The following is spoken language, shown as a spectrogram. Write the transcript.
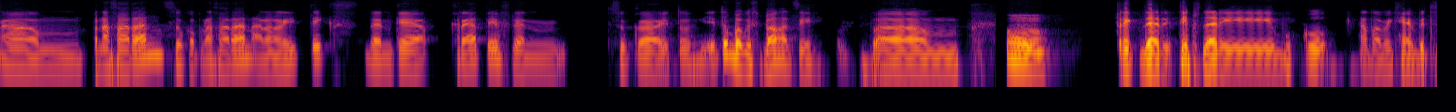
um, penasaran, suka penasaran, analytics dan kayak kreatif dan suka itu. Itu bagus banget sih. Um, hmm. Trik dari tips dari buku Atomic Habits.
